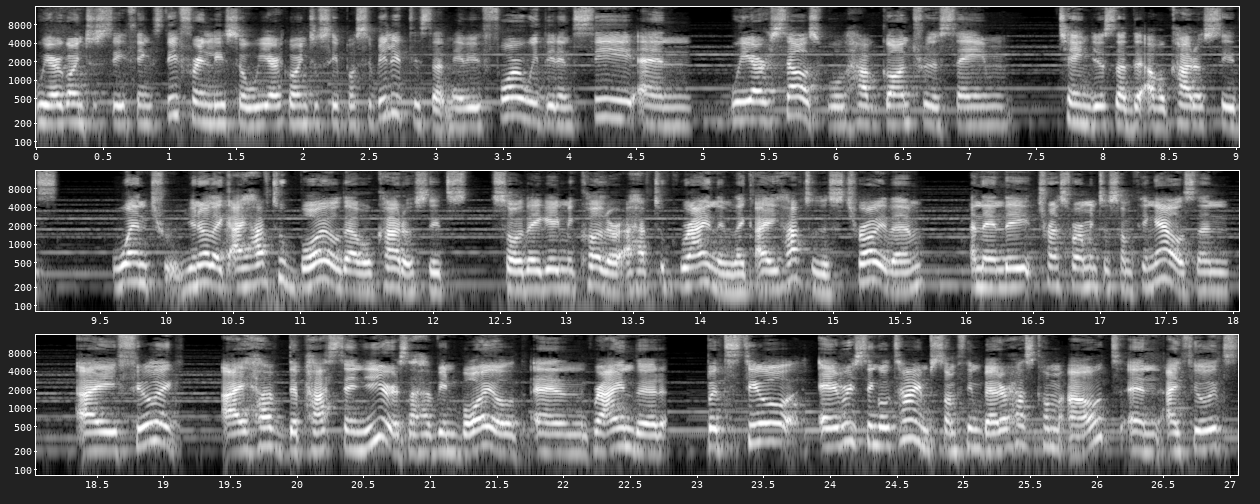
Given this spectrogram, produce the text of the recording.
we are going to see things differently. So we are going to see possibilities that maybe before we didn't see. And we ourselves will have gone through the same changes that the avocado seeds went through. You know, like I have to boil the avocado seeds so they gave me color. I have to grind them, like I have to destroy them, and then they transform into something else. And I feel like I have the past 10 years, I have been boiled and grinded, but still every single time something better has come out. And I feel it's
